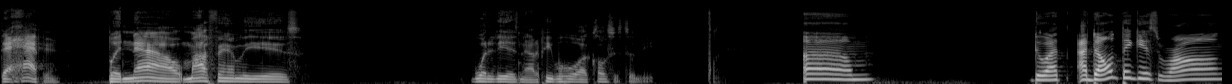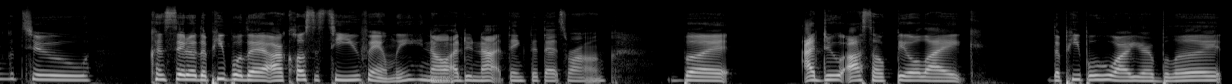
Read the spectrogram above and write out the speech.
that happened. But now my family is what it is now. The people who are closest to me. Um do I I don't think it's wrong to consider the people that are closest to you family. No, Mhm. I do not think that that's wrong. But I do also feel like the people who are your blood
